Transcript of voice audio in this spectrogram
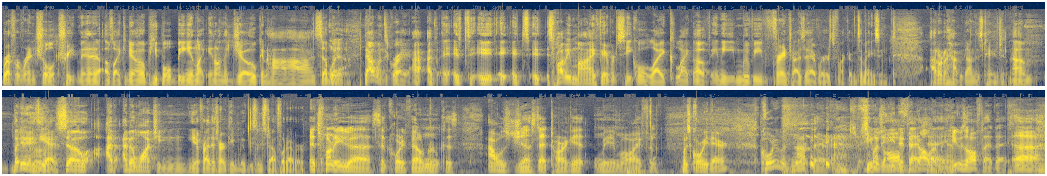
referential treatment of like you know people being like in on the joke and ha ha ha and stuff. But Yeah. that one's great. I, I've, it's it, it, it's it's probably my favorite sequel like like of any movie franchise ever. It's fucking it's amazing. I don't know how we got on this tangent. Um, but anyways, yeah. So I've, I've been watching you know Friday the Thirteenth movies and stuff. Whatever. It's funny you uh, said Corey Feldman because I was just at Target, me and my wife, and Was Corey there? Corey was not there. he was off that dollar, day. man. He was off that day. Uh,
